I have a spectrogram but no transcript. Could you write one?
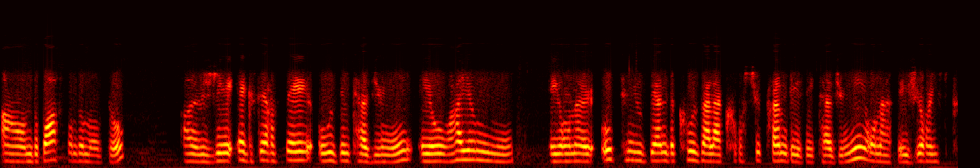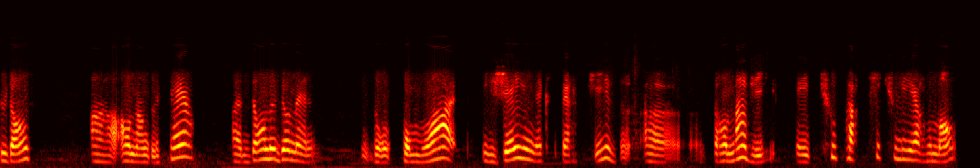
en droits fondamentaux. Euh, j'ai exercé aux États-Unis et au Royaume-Uni et on a obtenu bien de cause à la Cour suprême des États-Unis. On a fait jurisprudence euh, en Angleterre euh, dans le domaine. Donc pour moi, j'ai une expertise dans ma vie, c'est tout particulièrement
